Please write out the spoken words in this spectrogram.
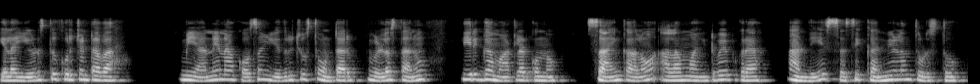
ఇలా ఏడుస్తూ కూర్చుంటావా? మీ అన్నయ్య నా కోసం ఎదురు చూస్తూ ఉంటారు. వెళ్ళొస్తాను. తీరిగ్గా మాట్లాడుకుందాం. సాయంకాలం అలా మా ఇంటివైపుకు రా అంది శశి కన్నీళ్ళను తుడుస్తూ.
